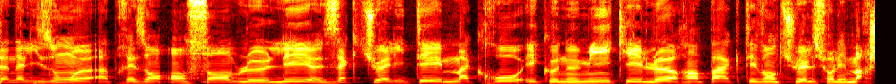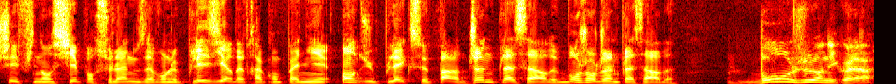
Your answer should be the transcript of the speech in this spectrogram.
analysons euh, à présent ensemble les actualités macroéconomiques et leur impact éventuel sur les marchés financiers. Pour cela, nous avons le plaisir d'être accompagnés en duplex par John Plassard. Bonjour John Plassard. Bonjour Nicolas.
